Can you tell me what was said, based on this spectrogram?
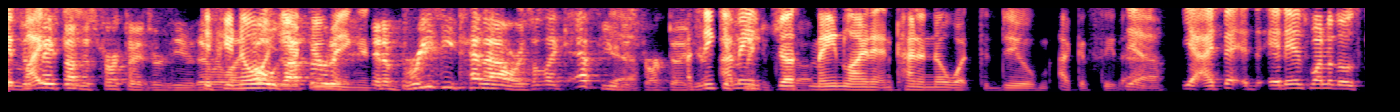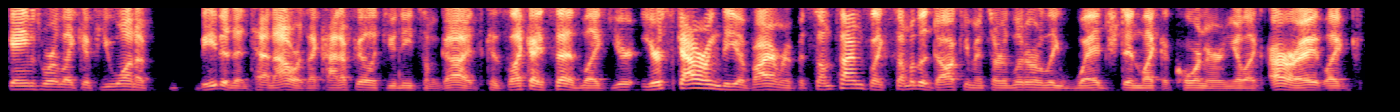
it just might based be, on Destructoid's review. They If were you like, know oh, what you're doing in a breezy 10 hours. I was like, F you, Yeah. Destructoid. I think I mean- just mainline it and kind of know what to do, I could see that. Yeah, yeah. I think it is one of those games where, like, if you want to beat it in ten hours, I kind of feel like you need some guides because, like I said, like you're you're scouring the environment, but sometimes like some of the documents are literally wedged in like a corner, and you're like, all right, like.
